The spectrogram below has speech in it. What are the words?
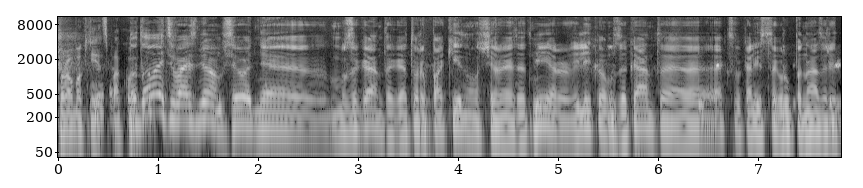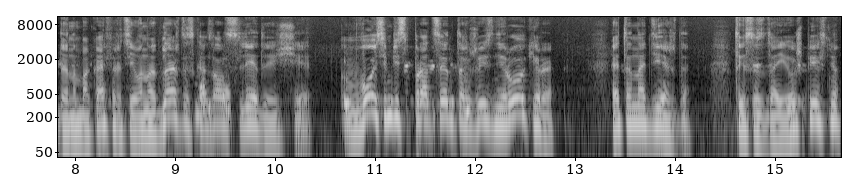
Пробок нет, Ну, спокойно. давайте возьмем сегодня музыканта, который покинул вчера этот мир, великого музыканта, экс-вокалиста группы «Назарет» Дэна Бакаферти. Он однажды сказал следующее. 80% жизни рокера – это надежда. Ты создаешь песню,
